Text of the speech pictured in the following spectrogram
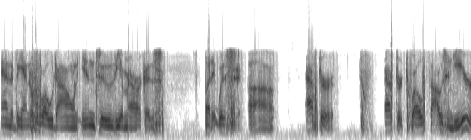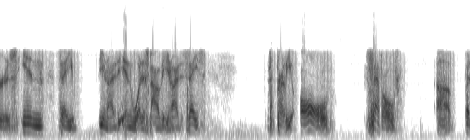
and it began to flow down into the Americas. But it was uh, after after 12,000 years in, say, the United, in what is now the United States, probably all settled, uh, but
